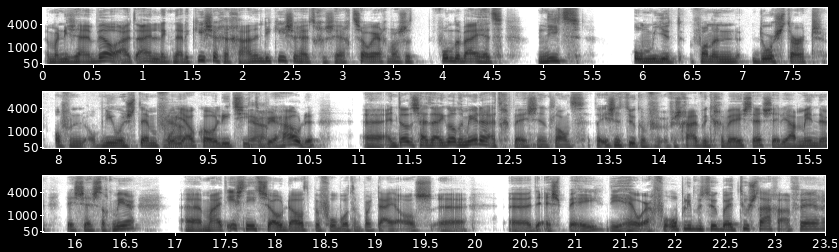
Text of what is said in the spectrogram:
Maar die zijn wel uiteindelijk naar de kiezer gegaan. En die kiezer heeft gezegd: zo erg was het, vonden wij het niet om je van een doorstart of een, opnieuw een stem voor Ja. jouw coalitie te weerhouden. Eh, en dat is uiteindelijk wel de meerderheid geweest in het land. Er is natuurlijk een ver- verschuiving geweest, hè, CDA minder, D60 meer. Eh, maar het is niet zo dat bijvoorbeeld een partij als eh, de SP, die heel erg voorop liep natuurlijk bij de toeslagenaffaire,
